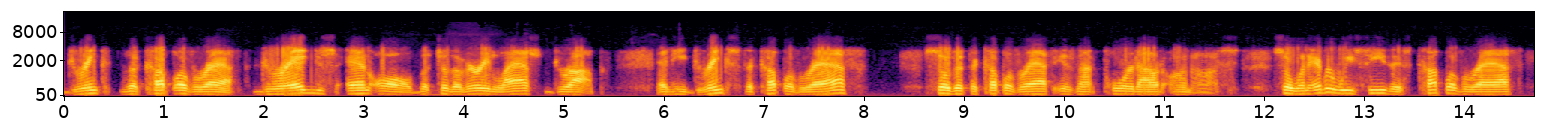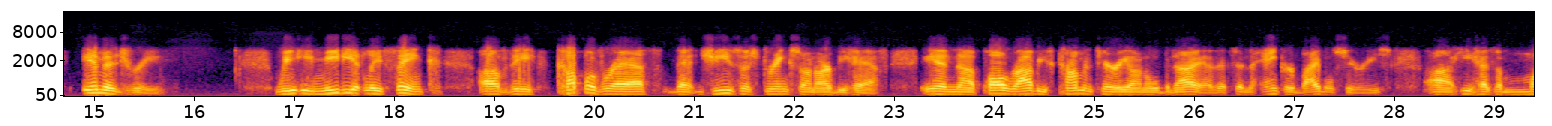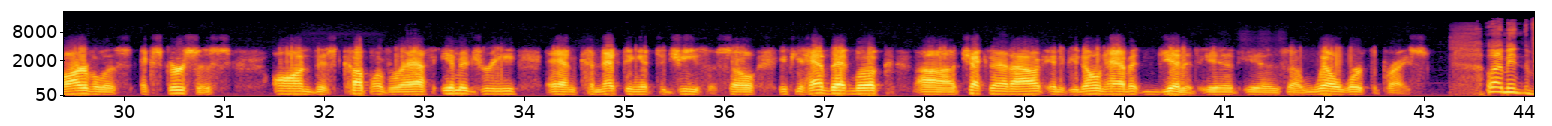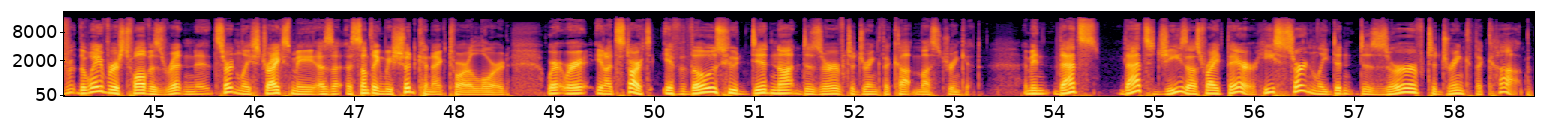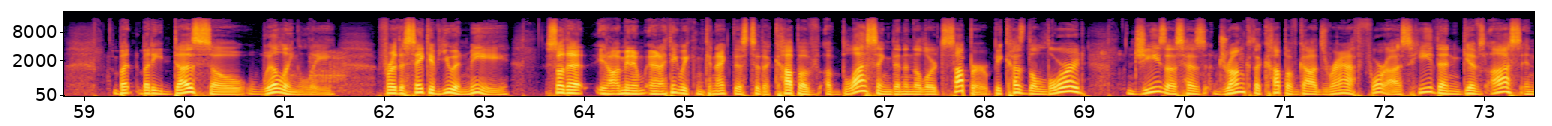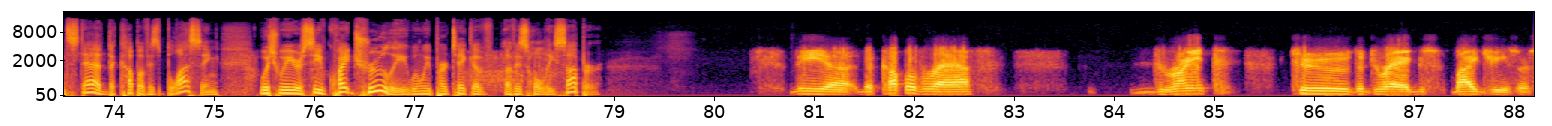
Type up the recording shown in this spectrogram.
drink the cup of wrath dregs and all, but to the very last drop. And he drinks the cup of wrath so that the cup of wrath is not poured out on us. So whenever we see this cup of wrath imagery, we immediately think of the cup of wrath that Jesus drinks on our behalf. In uh, Paul Raabe's commentary on Obadiah, that's in the Anchor Bible series, uh, he has a marvelous excursus on this cup of wrath imagery and connecting it to Jesus. So if you have that book, uh, check that out. And if you don't have it, get it. It is uh, well worth the price. Well, I mean, the way verse 12 is written, it certainly strikes me as, a, as, something we should connect to our Lord, where, where, you know, it starts, if those who did not deserve to drink the cup must drink it. I mean, that's, that's Jesus right there. He certainly didn't deserve to drink the cup but but he does so willingly for the sake of you and me so that you know i mean and i think we can connect this to the cup of, of blessing then in the lord's supper. Because the lord jesus has drunk the cup of god's wrath for us he then gives us instead the cup of his blessing which we receive quite truly when we partake of, of his holy supper. The uh, the cup of wrath drank to the dregs by jesus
